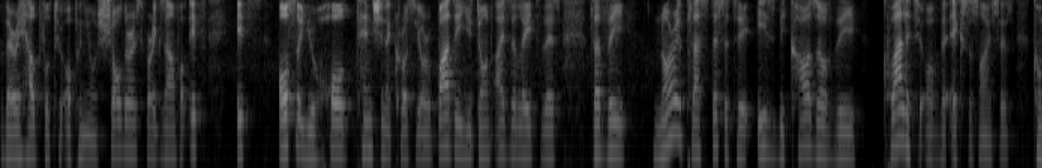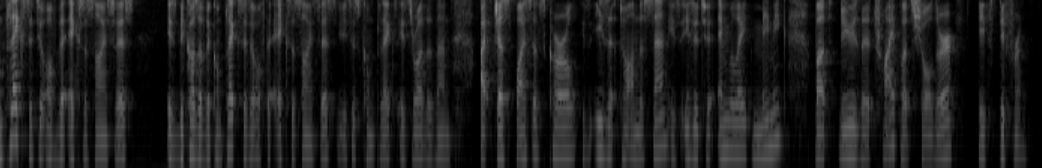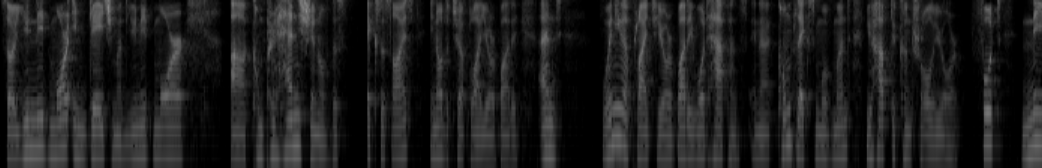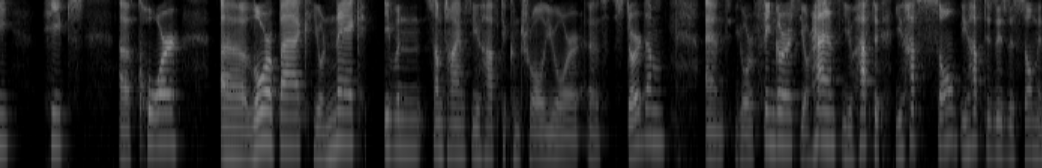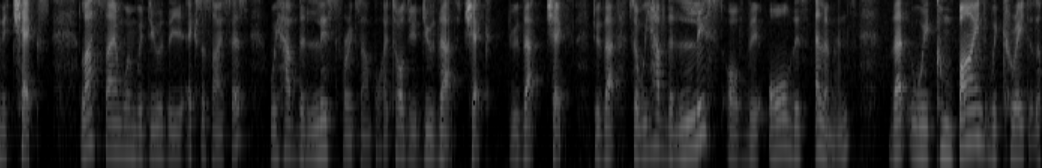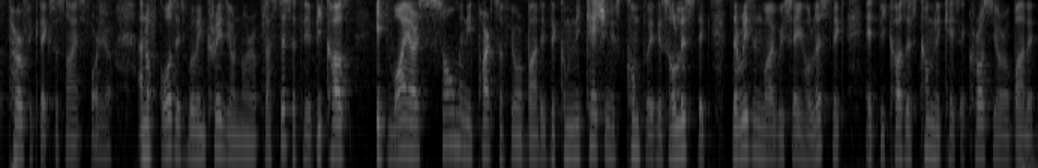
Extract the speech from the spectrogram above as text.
very helpful to open your shoulders for example. It's it's also you hold tension across your body. You don't isolate this that the neuroplasticity is because of the quality of the exercises. Complexity of the exercises is because of the complexity of the exercises. It is complex. It's rather than uh, just biceps curl is easy to understand it's easy to emulate mimic. But do the tripod shoulder it's different so you need more engagement, you need more uh, comprehension of this exercise in order to apply your body. And when you apply to your body, what happens? In a complex movement, you have to control your foot, knee, hips, uh, core, uh, lower back, your neck. Even sometimes you have to control your uh, sternum and your fingers, your hands. You have to. You have so. You have to. do This is so many checks last time when we do the exercises, we have the list, for example. I told you do that, check, do that, check, do that. So we have the list of the all these elements that we combined, we created the perfect exercise for you. And of course, it will increase your neuroplasticity because it wires so many parts of your body. The communication is complete, it's holistic. The reason why we say holistic is because it communicates across your body.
